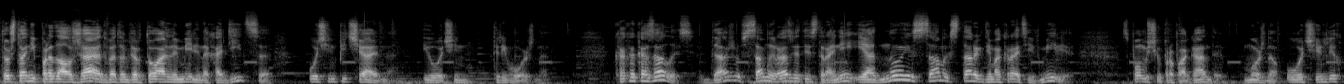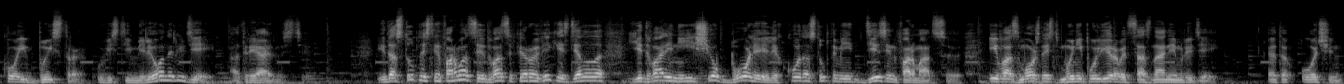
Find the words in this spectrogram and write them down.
то, что они продолжают в этом виртуальном мире находиться, очень печально и очень тревожно. Как оказалось, даже в самой развитой стране и одной из самых старых демократий в мире с помощью пропаганды можно очень легко и быстро увести миллионы людей от реальности – и доступность информации в 21 веке сделала едва ли не еще более легко доступными дезинформацию и возможность манипулировать сознанием людей. Это очень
